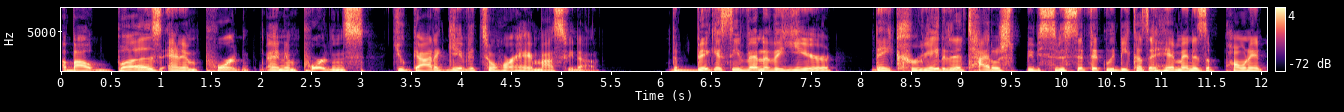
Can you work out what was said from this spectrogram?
about buzz and important and importance, you got to give it to Jorge Masvidal. The biggest event of the year. They created a title specifically because of him and his opponent.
